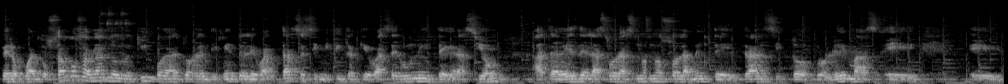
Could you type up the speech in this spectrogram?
Pero cuando estamos hablando de un equipo de alto rendimiento, levantarse significa que va a ser una integración a través de las horas, no, no solamente de tránsito, problemas eh, eh,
